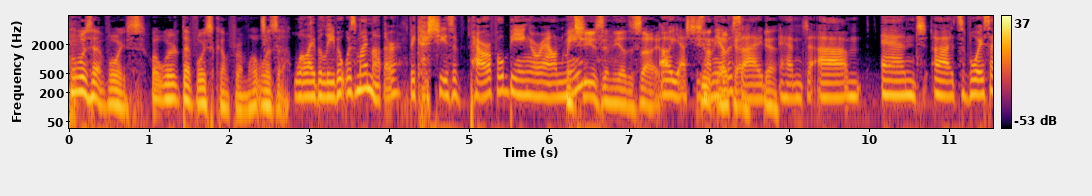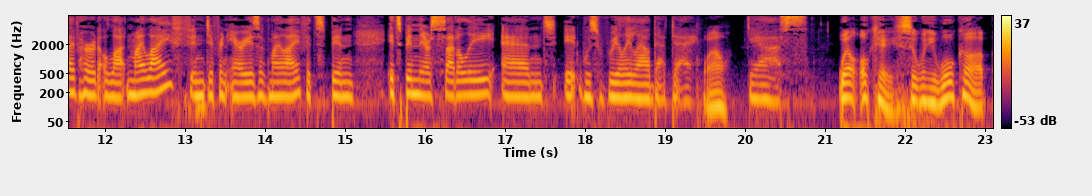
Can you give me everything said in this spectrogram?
What was that voice? What, where did that voice come from? What was that? Well, I believe it was my mother because she is a powerful being around me. And she is in the other side. Oh, yeah, she's she, on the other okay, side. Yeah. And, um, and uh, it's a voice I've heard a lot in my life, in different areas of my life. It's been, it's been there subtly, and it was really loud that day. Wow. Yes. Well, okay. So when you woke up,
